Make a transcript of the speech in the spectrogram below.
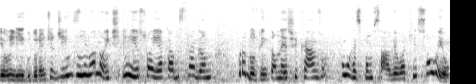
Eu ligo durante o dia e desligo à noite, e isso aí acaba estragando o produto. Então, neste caso, o responsável aqui sou eu.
